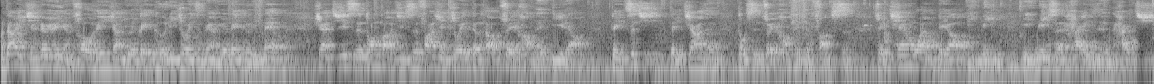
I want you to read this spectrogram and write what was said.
大家以前都有一点错误的印象，以为被隔离就会怎么样，以为被隔离没有。现在及时通报、及时发现，就会得到最好的医疗，对自己、对家人都是最好的一个方式。所以千万不要隐匿，隐匿是害人害己。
